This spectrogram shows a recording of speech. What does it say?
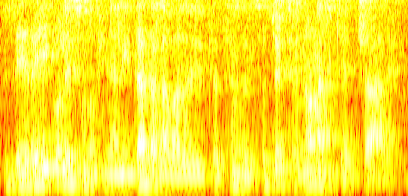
le regole sono finalizzate alla valorizzazione del soggetto e non a schiacciare.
